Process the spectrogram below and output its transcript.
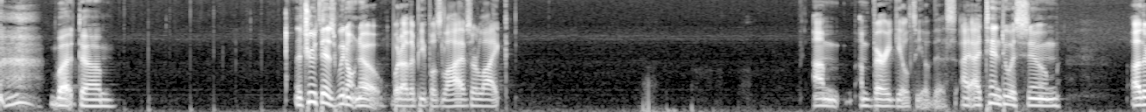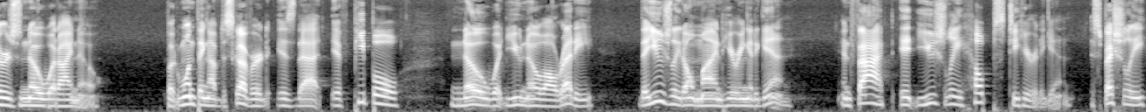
but um, the truth is, we don't know what other people's lives are like. I'm I'm very guilty of this. I, I tend to assume others know what I know. But one thing I've discovered is that if people know what you know already, they usually don't mind hearing it again. In fact, it usually helps to hear it again, especially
